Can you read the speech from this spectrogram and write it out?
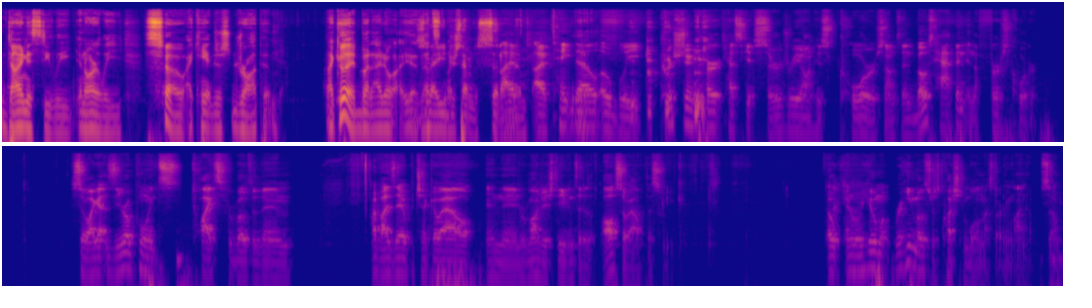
dynasty league in our league, so I can't just drop him. I could, but I don't. Yeah, So now you just having to sit I on have, him. I have Tank Dell oblique. Christian Kirk has to get surgery on his core or something. Both happened in the first quarter. So I got zero points twice for both of them. I have Isaiah Pacheco out, and then Rhamondre Stevenson is also out this week. Oh, and Raheem, Raheem Mostert's questionable in my starting lineup. So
